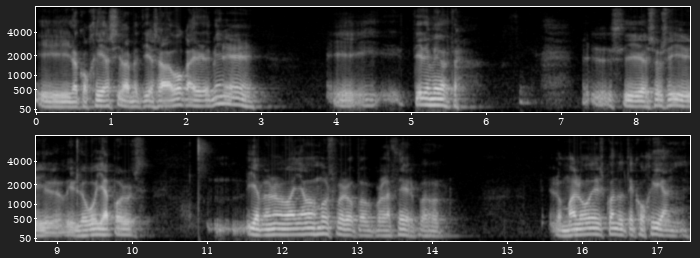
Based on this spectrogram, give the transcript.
y la cogías y la metías a la boca y mire, y tíreme otra. Sí. eso sí, y luego ya pues, ya no nos bañábamos pero por placer. Por... Lo malo es cuando te cogían,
